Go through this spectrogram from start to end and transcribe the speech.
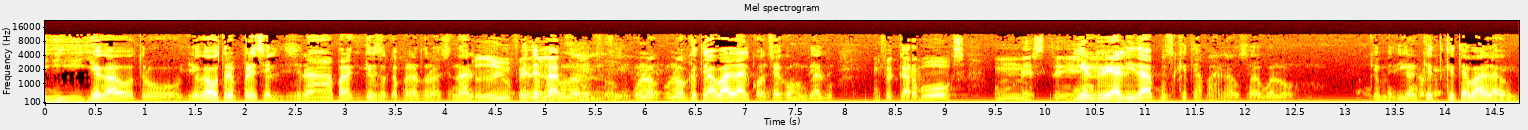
y llega otro llega otra empresa y les dicen, ah, ¿para qué quieres el campeonato nacional? Te doy un por Fedelat, uno, un- uno- uno que te avala el Consejo Mundial. Un Fecarbox, un este... Y en realidad, pues, ¿qué te avala? O sea, bueno, que me digan qué, qué te avala. güey.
